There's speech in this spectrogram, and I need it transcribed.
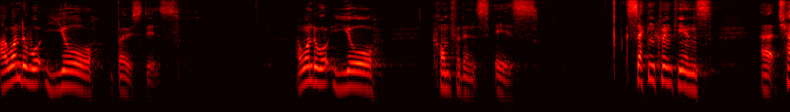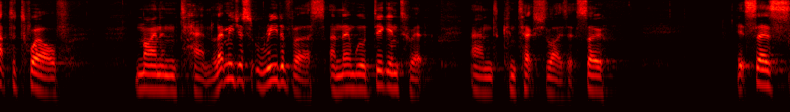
I wonder what your boast is. I wonder what your confidence is. 2 Corinthians uh, chapter 12 9 and 10. Let me just read a verse and then we'll dig into it and contextualize it. So it says,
